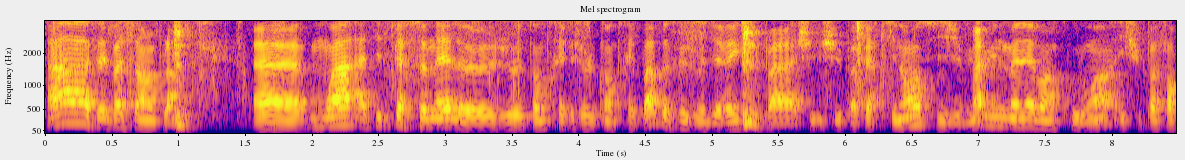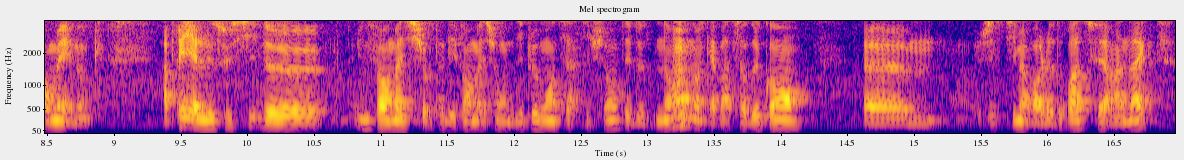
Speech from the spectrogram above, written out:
Ah, c'est pas simple. Hein. Euh, moi, à titre personnel, euh, je tenterai, je le tenterai pas parce que je me dirais que je suis pas, je, suis pas pertinent si j'ai vu une manœuvre un coup loin et je suis pas formé. Donc après, il y a le souci de une formation. Tu as des formations diplômantes certifiantes et d'autres non. Mhm. Donc à partir de quand j'estime avoir le droit de faire un acte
